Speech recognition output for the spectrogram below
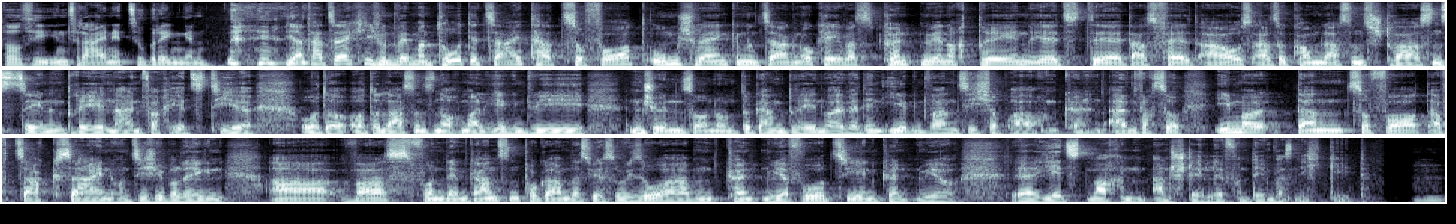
quasi ins Reine zu bringen. ja, tatsächlich. Und wenn man tote Zeit hat, sofort umschwenken und sagen, okay, was könnten wir noch drehen? Jetzt, äh, das fällt aus, also komm, lass uns Straßenszenen drehen einfach jetzt hier. Oder, oder lass uns noch mal irgendwie einen schönen Sonnenuntergang drehen, weil wir den irgendwann sicher brauchen können. Einfach so immer dann sofort auf Zack sein und sich überlegen, ah, was von dem ganzen Programm, das wir sowieso haben, könnten wir vorziehen, könnten wir äh, jetzt machen anstelle von dem, was nicht geht. Mhm.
